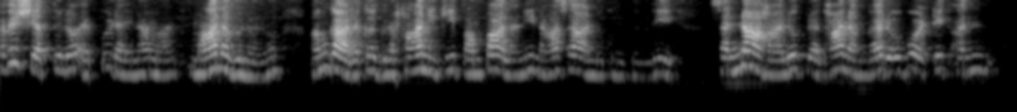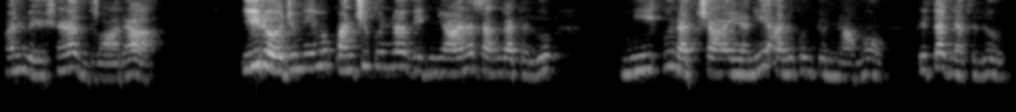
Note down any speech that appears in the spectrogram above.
భవిష్యత్తులో ఎప్పుడైనా మా- మానవులను అంగారక గ్రహానికి పంపాలని నాసా అనుకుంటుంది. సన్నాహాలు ప్రధానంగా రోబోటిక్ అన్ అన్వేషణ ద్వారా. ఈరోజు మేము పంచుకున్న విజ్ఞాన సంగతులు మీకు నచ్చాయని అనుకుంటున్నాము. కృతజ్ఞతలు.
